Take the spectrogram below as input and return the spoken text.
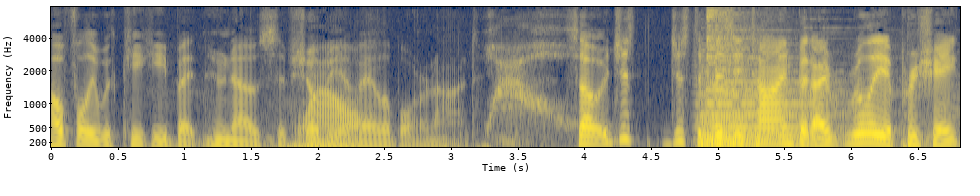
Hopefully with Kiki, but who knows if she'll be Wow. available or not. Wow. So it just just a busy time, but I really appreciate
